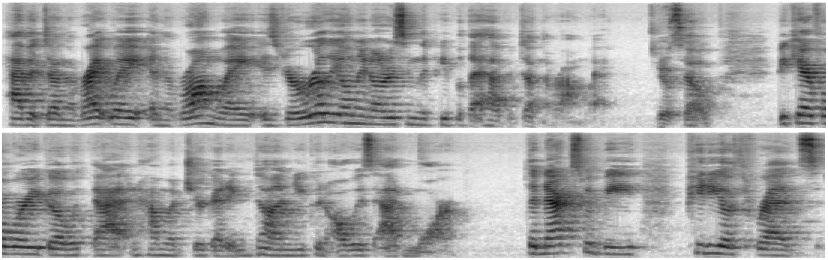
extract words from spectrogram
have it done the right way and the wrong way is you're really only noticing the people that have it done the wrong way yep. so be careful where you go with that and how much you're getting done you can always add more the next would be PDO threads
